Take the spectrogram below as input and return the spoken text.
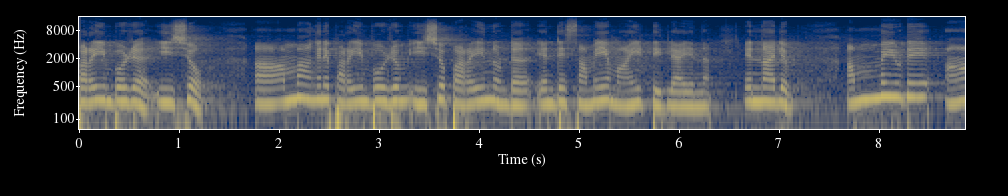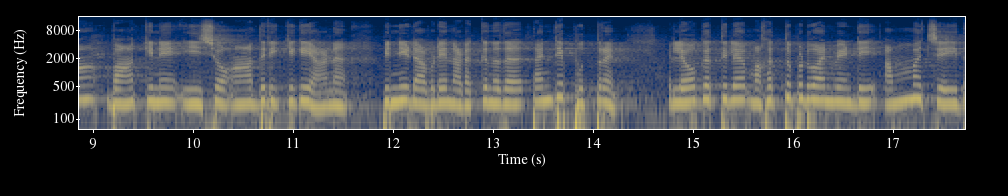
പറയുമ്പോൾ ഈശോ അമ്മ അങ്ങനെ പറയുമ്പോഴും ഈശോ പറയുന്നുണ്ട് എന്റെ സമയമായിട്ടില്ല എന്ന്. എന്നാലും അമ്മയുടെ ആ വാക്കിനെ ഈശോ ആദരിക്കുകയാണ്. പിന്നീട് അവിടെ നടക്കുന്നത് തന്റെ പുത്രൻ. ലോകത്തിൽ മഹത്വപ്പെടുവാൻ വേണ്ടി അമ്മ ചെയ്ത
